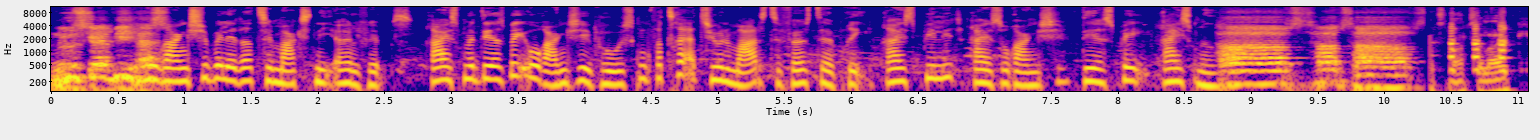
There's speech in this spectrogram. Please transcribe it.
Nu skal vi have... Orange billetter til max 99. Rejs med DSB Orange i påsken fra 23. marts til 1. april. Rejs billigt, rejs orange. DSB, rejs med. Haps. Not to like.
